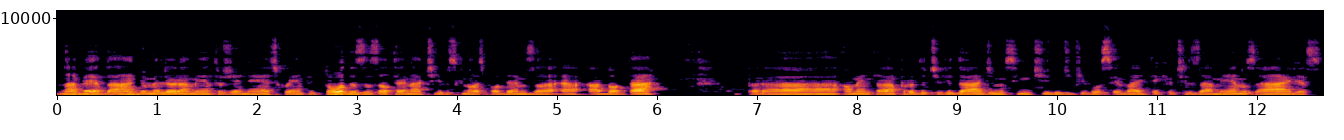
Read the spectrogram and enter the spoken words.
Na verdade, o melhoramento genético entre todas as alternativas que nós podemos a, a, adotar para aumentar a produtividade no sentido de que você vai ter que utilizar menos áreas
